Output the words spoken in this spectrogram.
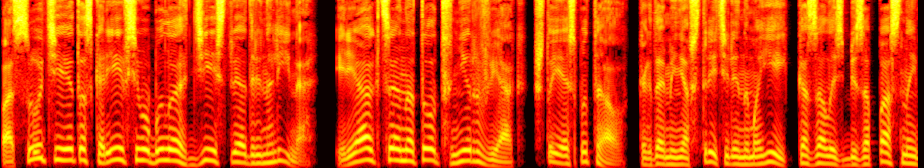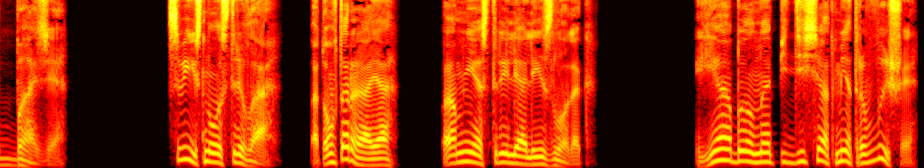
По сути, это, скорее всего, было действие адреналина и реакция на тот нервяк, что я испытал, когда меня встретили на моей, казалось, безопасной базе. Свистнула стрела, потом вторая. По мне стреляли из лодок. Я был на 50 метров выше,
